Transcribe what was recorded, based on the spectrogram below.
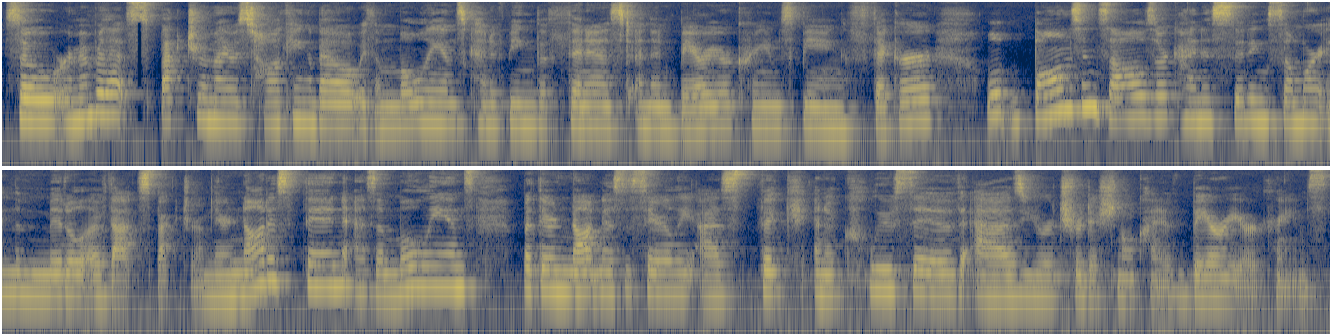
So remember that spectrum I was talking about with emollients kind of being the thinnest and then barrier creams being thicker? Well, balms and salves are kind of sitting somewhere in the middle of that spectrum. They're not as thin as emollients, but they're not necessarily as thick and occlusive as your traditional kind of barrier creams.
